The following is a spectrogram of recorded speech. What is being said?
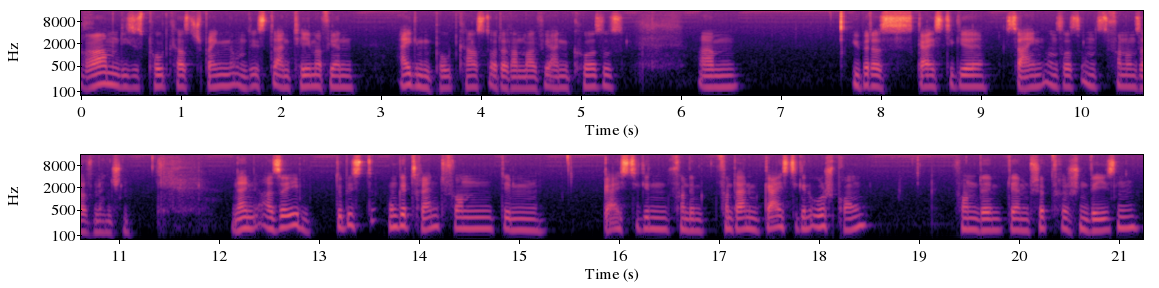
Rahmen dieses Podcasts sprengen und ist ein Thema für einen eigenen Podcast oder dann mal für einen Kursus ähm, über das geistige Sein unseres, uns, von uns als Menschen. Nein, also eben, du bist ungetrennt von dem geistigen, von, dem, von deinem geistigen Ursprung, von dem, dem schöpferischen Wesen,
